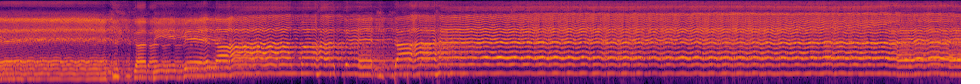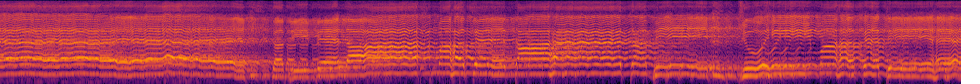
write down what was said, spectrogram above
है। कभी बेला महकता है कभी बेला महकता है कभी जूही महकते हैं।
